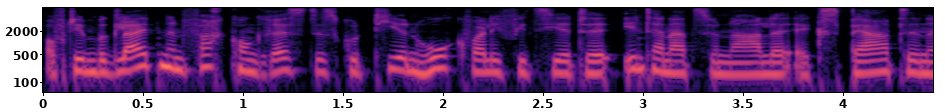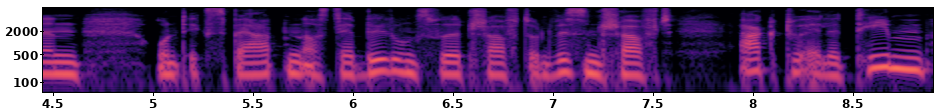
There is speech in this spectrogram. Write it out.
Auf dem begleitenden Fachkongress diskutieren hochqualifizierte internationale Expertinnen und Experten aus der Bildungswirtschaft und Wissenschaft aktuelle Themen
